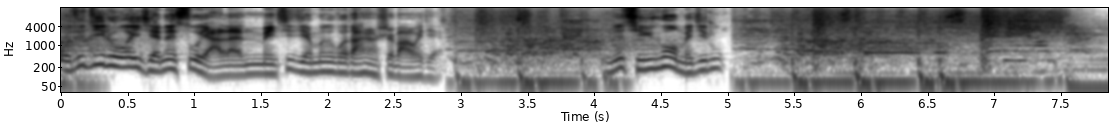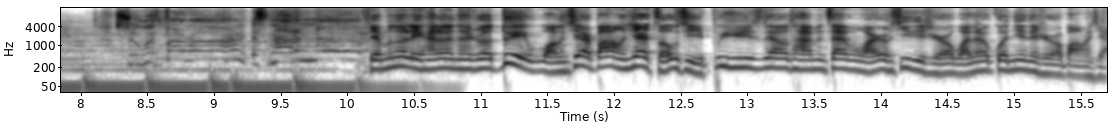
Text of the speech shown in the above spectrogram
我就记住我以前那素颜了，每期节目都给我打赏十八块钱。你这群控我没记住。节目多里还乱，他说对网线拔网线走起，必须要他们在玩游戏的时候玩到关键的时候拔网线。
